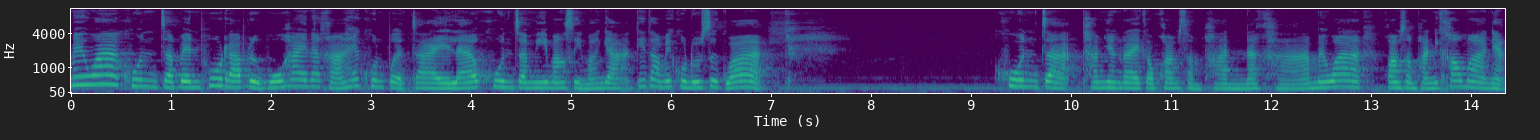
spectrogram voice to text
ไม่ว่าคุณจะเป็นผู้รับหรือผู้ให้นะคะ ให้คุณเปิดใจแล้วคุณจะมีบางสิ่งบางอย่างที่ทำให้คุณรู้สึกว่า คุณจะทำอย่างไรกับความสัมพันธ์นะคะ ไม่ว่าความสัมพันธ์ที่เข้ามาเนี่ย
